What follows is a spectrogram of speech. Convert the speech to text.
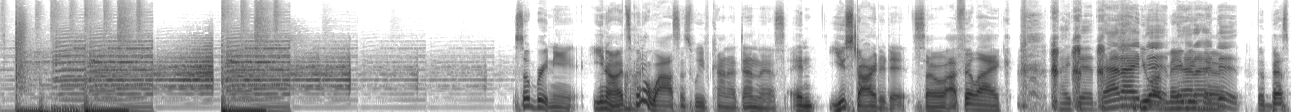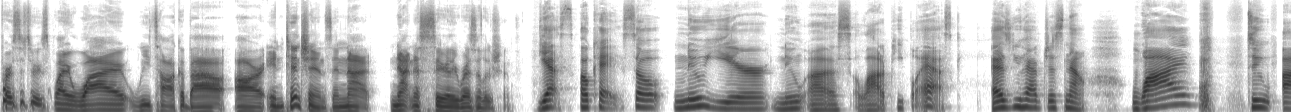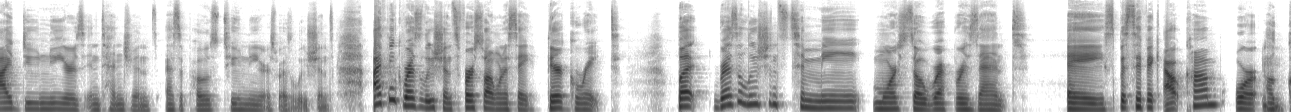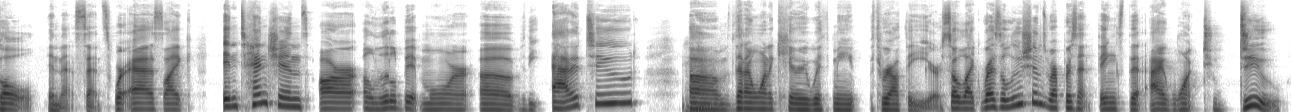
So, Brittany, you know, it's been a uh-huh. while since we've kind of done this, and you started it. So I feel like I did. That I you are did. maybe That I the, did. the best person to explain why we talk about our intentions and not not necessarily resolutions. Yes. Okay. So, new year, new us. A lot of people ask, as you have just now, why do I do New Year's intentions as opposed to New Year's resolutions? I think resolutions, first of all, I want to say they're great. But resolutions to me more so represent a specific outcome or a goal in that sense. Whereas, like, intentions are a little bit more of the attitude um, that I want to carry with me throughout the year. So, like, resolutions represent things that I want to do,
